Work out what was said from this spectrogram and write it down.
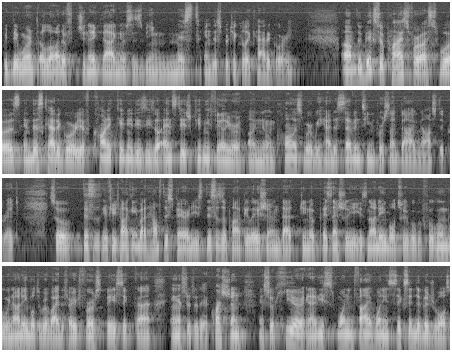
we, there weren't a lot of genetic diagnoses being missed in this particular category. Um, the big surprise for us was in this category of chronic kidney disease or end-stage kidney failure of unknown cause, where we had a 17% diagnostic rate. So this is, if you're talking about health disparities, this is a population that you know essentially is not able to, for whom we're not able to provide the very first basic uh, answer to their question. And so here, at least one in five, one in six individuals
